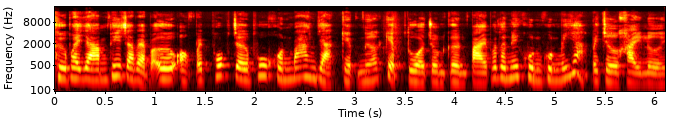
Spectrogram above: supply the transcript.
คือพยายามที่จะแบบเออออกไปพบเจอผู้คนบ้างอยากเก็บเนื้อเก็บตัวจนเกินไปเพราะตอนนี้คุณคุณไม่อยากไปเจอใครเลย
